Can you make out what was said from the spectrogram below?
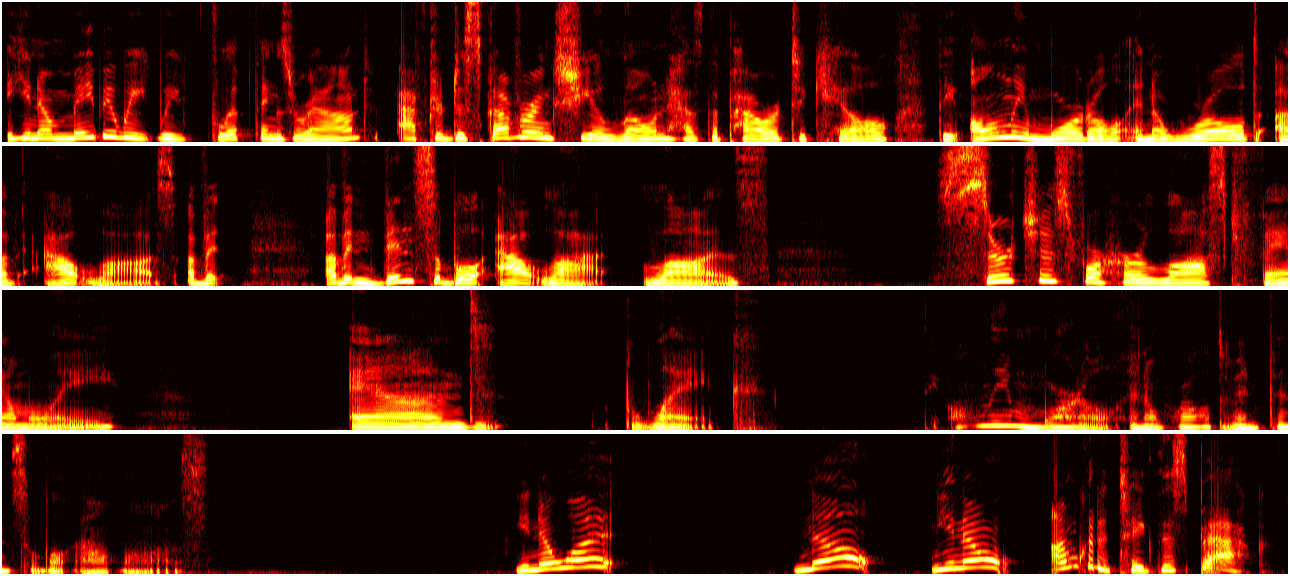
you know, maybe we, we flip things around. After discovering she alone has the power to kill, the only mortal in a world of outlaws, of it, of invincible outlaws, searches for her lost family and blank. The only immortal in a world of invincible outlaws. You know what? No, you know, I'm going to take this back.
